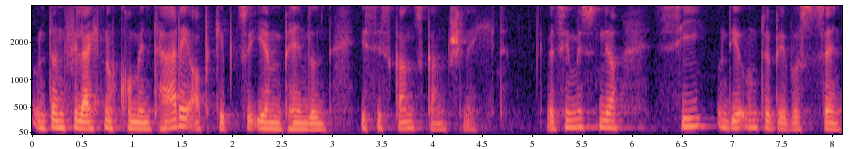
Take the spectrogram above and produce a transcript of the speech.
und dann vielleicht noch Kommentare abgibt zu Ihrem Pendeln, ist es ganz, ganz schlecht. Weil Sie müssen ja Sie und Ihr Unterbewusstsein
